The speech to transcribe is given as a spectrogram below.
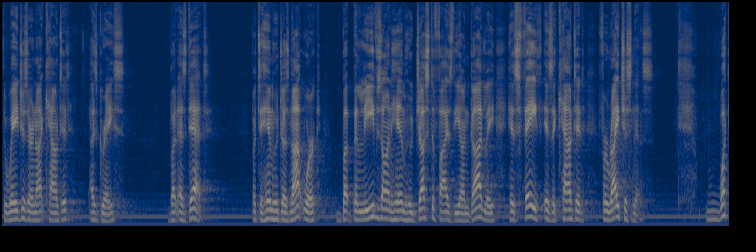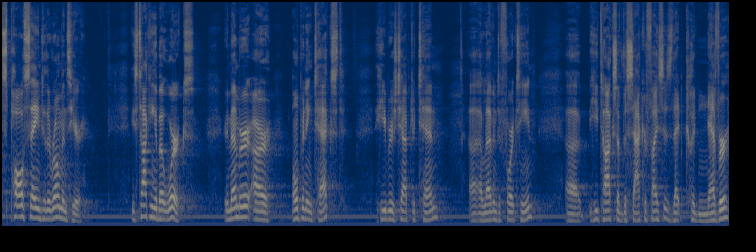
the wages are not counted as grace, but as debt. But to him who does not work, but believes on him who justifies the ungodly, his faith is accounted for righteousness. What's Paul saying to the Romans here? He's talking about works. Remember our opening text, Hebrews chapter 10, uh, 11 to 14? Uh, he talks of the sacrifices that could never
